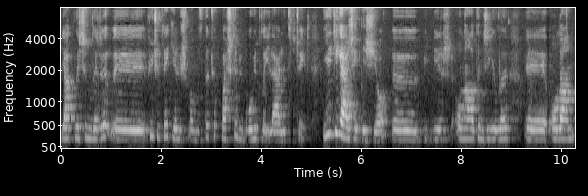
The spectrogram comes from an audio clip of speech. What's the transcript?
yaklaşımları e, Future Tech yarışmamızda çok başka bir boyutla ilerletecek. İlki gerçekleşiyor. E, bir 16. yılı e, olan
